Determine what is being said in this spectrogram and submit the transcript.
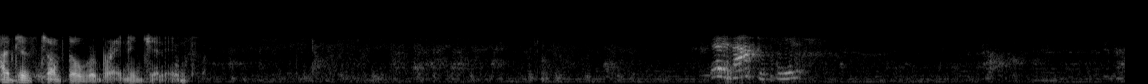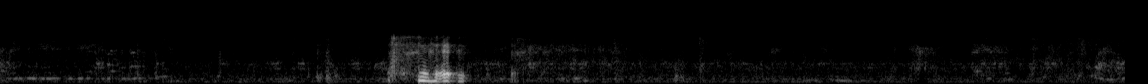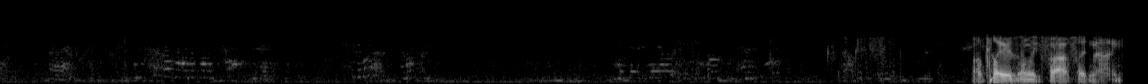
I just jumped over Brandon Jennings. player's only five foot nine.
